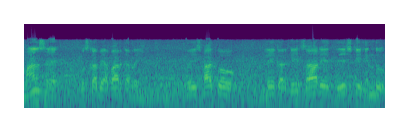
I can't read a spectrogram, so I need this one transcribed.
मांस है, उसका व्यापार कर रही हैं। तो इस बात को लेकर के सारे देश के हिंदू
